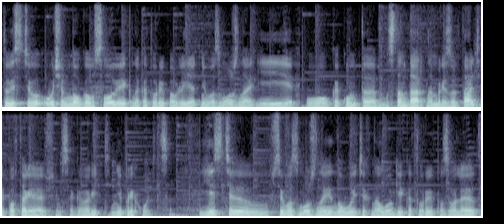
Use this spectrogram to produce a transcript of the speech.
То есть очень много условий, на которые повлиять невозможно, и о каком-то стандартном результате, повторяющемся, говорить не приходится. Есть э, всевозможные новые технологии, которые позволяют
